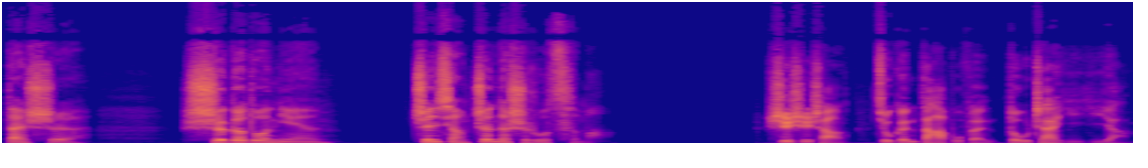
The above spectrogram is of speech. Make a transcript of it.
但是，时隔多年，真相真的是如此吗？事实上，就跟大部分都战役一样。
